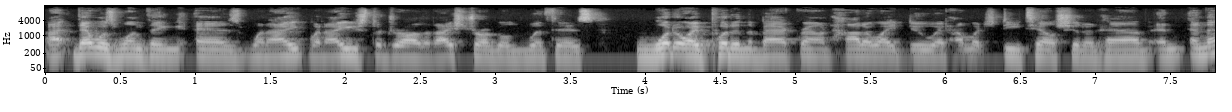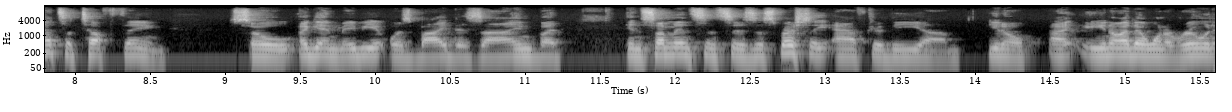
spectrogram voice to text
I, that was one thing as when i when i used to draw that i struggled with is what do i put in the background? How do i do it? How much detail should it have? And and that's a tough thing. So again maybe it was by design but in some instances especially after the um, you know i you know i don't want to ruin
